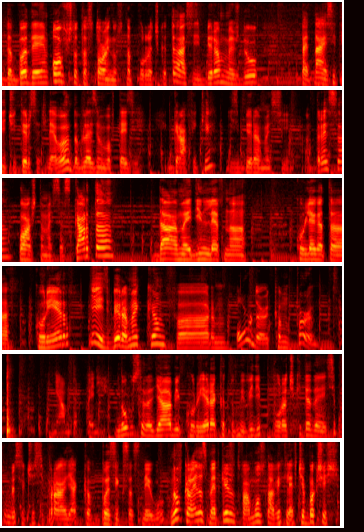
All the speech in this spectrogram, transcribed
да бъде общата стойност на поръчката. Аз избирам между 15 и 40 лева да влезем в тези графики. Избираме си адреса, плащаме с карта, даваме 1 лев на колегата куриер и избираме Confirm. Order confirmed. Нямам търпение. Много се надявам и куриера, като ми види поръчките, да не си помисли, че си правя някакъв бъзик с него. Но в крайна сметка и затова му оставих левче бъкшиш.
